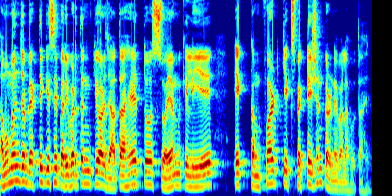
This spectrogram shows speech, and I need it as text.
अमूमन जब व्यक्ति किसी परिवर्तन की ओर जाता है तो स्वयं के लिए एक कंफर्ट की एक्सपेक्टेशन करने वाला होता है।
